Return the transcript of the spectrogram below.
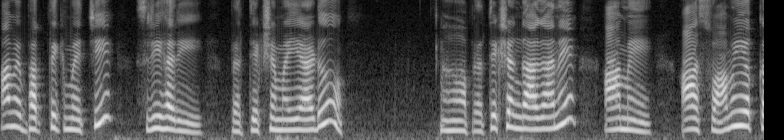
ఆమె భక్తికి మెచ్చి శ్రీహరి ప్రత్యక్షమయ్యాడు. ప్రత్యక్షం కాగానే ఆమె ఆ స్వామి యొక్క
